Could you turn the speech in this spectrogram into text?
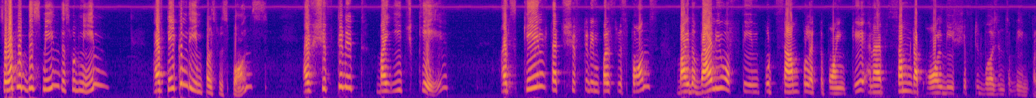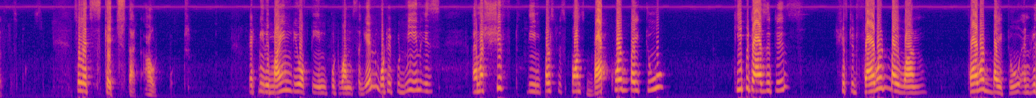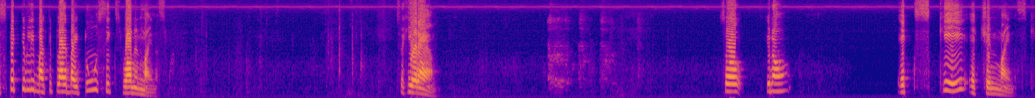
So, what would this mean? This would mean I have taken the impulse response, I have shifted it by each k, I have scaled that shifted impulse response by the value of the input sample at the point k and I have summed up all these shifted versions of the impulse response. So, let us sketch that output. Let me remind you of the input once again. What it would mean is I must shift the impulse response backward by 2, keep it as it is, shift it forward by 1, forward by 2 and respectively multiply by 2, 6, 1 and minus 1. So, here I am. So, you know x k h n minus k.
